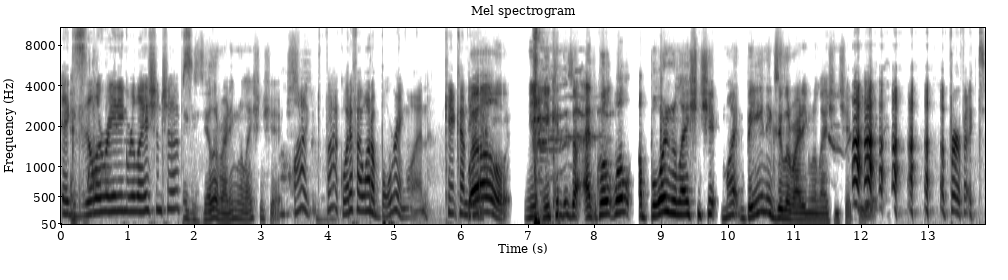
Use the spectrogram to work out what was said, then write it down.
Exhilarating relationships. exhilarating relationships. What? Fuck. What if I want a boring one? Can't come to you. Well, you, you can design. and- Well, well, a boring relationship might be an exhilarating relationship, for you. Perfect.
